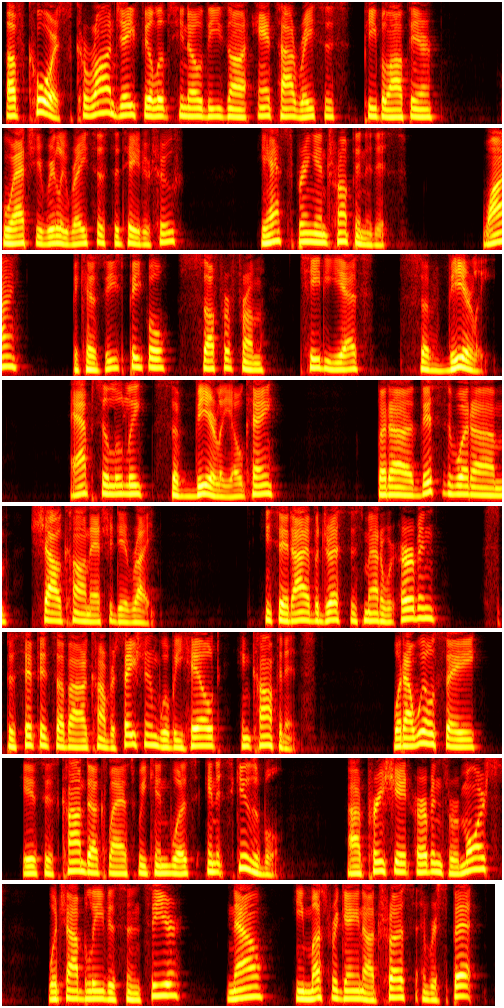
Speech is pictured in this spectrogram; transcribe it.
Of course, Carron J. Phillips, you know, these uh, anti racist people out there who are actually really racist, to tell you the truth, he has to bring in Trump into this. Why? Because these people suffer from TDS severely. Absolutely severely, okay? But uh, this is what um, Shad Khan actually did right. He said, I have addressed this matter with Urban. Specifics of our conversation will be held in confidence. What I will say is his conduct last weekend was inexcusable. I appreciate Urban's remorse, which I believe is sincere. Now he must regain our trust and respect.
